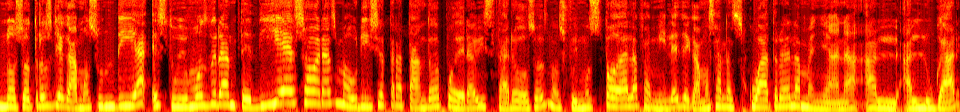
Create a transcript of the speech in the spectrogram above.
Nosotros llegamos un día, estuvimos durante 10 horas, Mauricio, tratando de poder avistar osos. Nos fuimos toda la familia, llegamos a las 4 de la mañana al, al lugar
